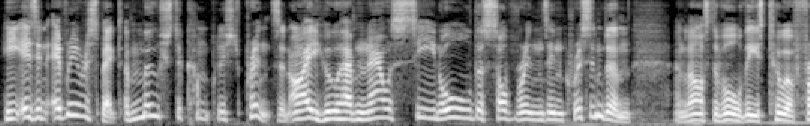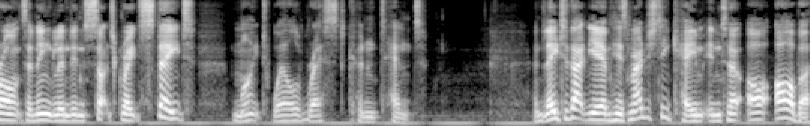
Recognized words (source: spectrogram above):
he is in every respect a most accomplished prince, and I, who have now seen all the sovereigns in Christendom, and last of all these two of France and England in such great state, might well rest content. And later that year, His Majesty came into our arbour,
